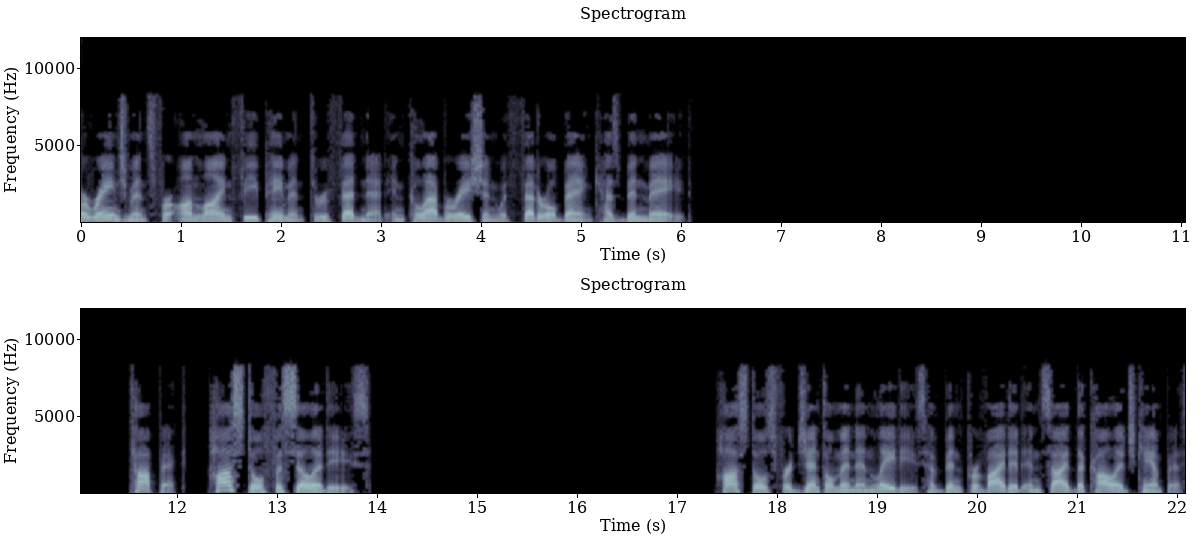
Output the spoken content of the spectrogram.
Arrangements for online fee payment through FedNet in collaboration with Federal Bank has been made. Topic: Hostel facilities. Hostels for gentlemen and ladies have been provided inside the college campus.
